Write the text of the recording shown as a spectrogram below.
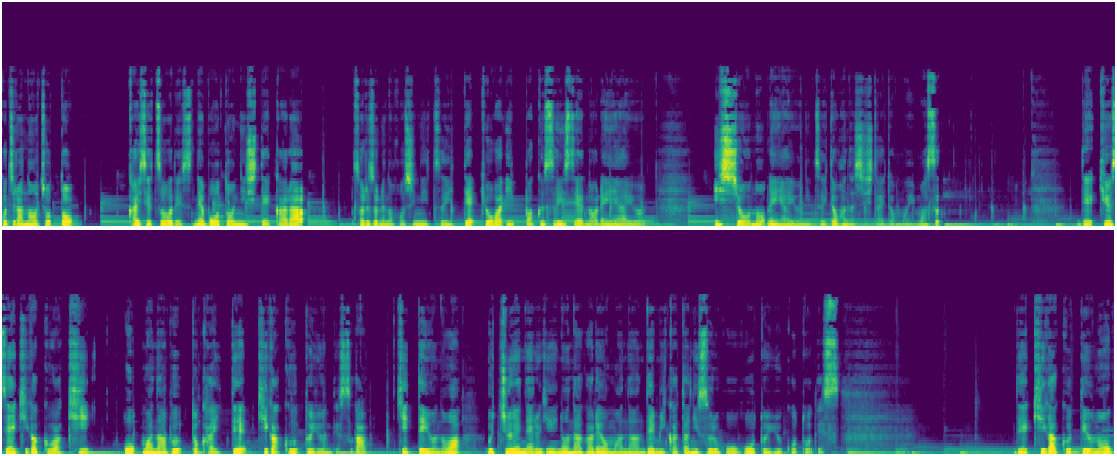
こちらのちょっと解説をですね冒頭にしてからそれぞれの星について今日は一泊水星の恋愛運一生の恋愛運についてお話ししたいと思います。で旧世紀学は気を学ぶと書いて気学というんですが気っていうのは宇宙エネルギーの流れを学んで味方にする方法ということです。で気学っていうのを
